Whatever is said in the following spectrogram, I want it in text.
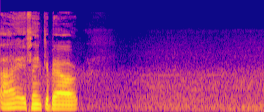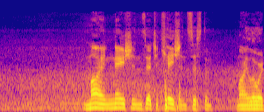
I think about my nation's education system, my lord.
